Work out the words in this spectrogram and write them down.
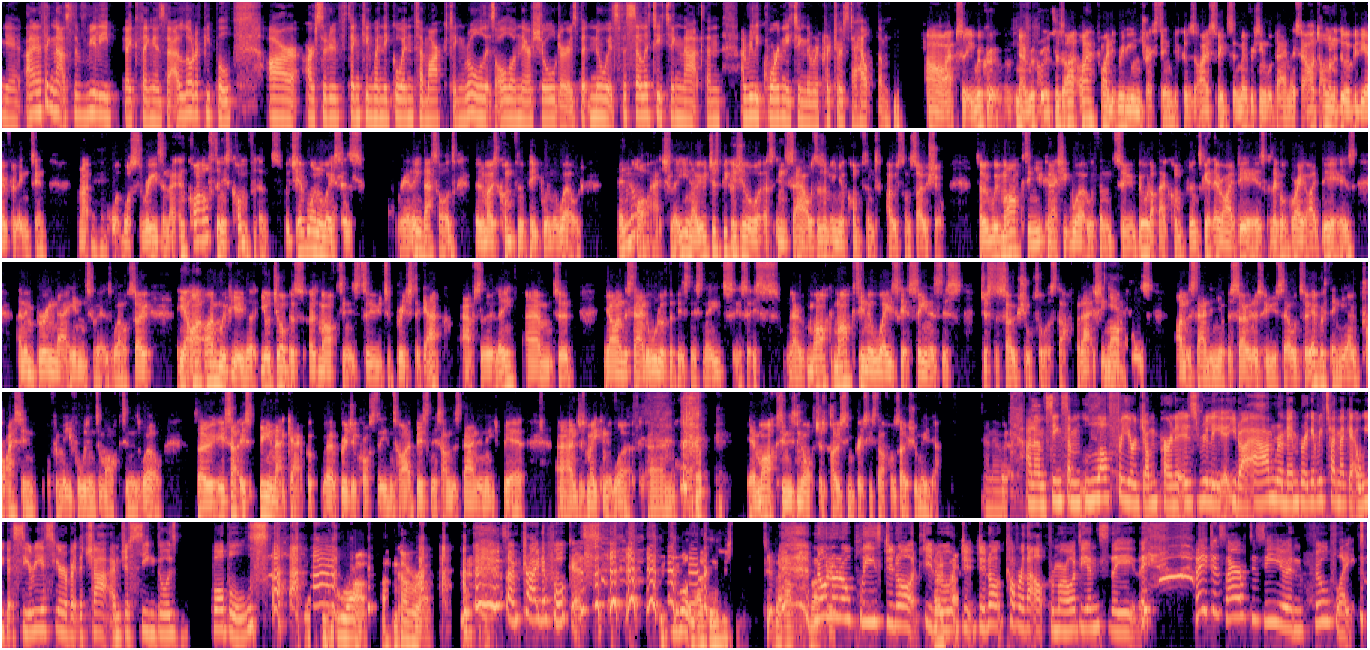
Yeah, and I think that's the really big thing is that a lot of people are are sort of thinking when they go into a marketing role, it's all on their shoulders. But no, it's facilitating that and and really coordinating the recruiters to help them. Oh, absolutely. Recruit, no, recruiters, I, I find it really interesting because I speak to them every single day and they say, oh, I don't want to do a video for LinkedIn. I'm like, mm-hmm. what, what's the reason? And quite often it's confidence, which everyone always says, really? That's odd. They're the most confident people in the world. They're not actually. You know, just because you're in sales doesn't mean you're confident to post on social. So with marketing, you can actually work with them to build up that confidence, get their ideas because they've got great ideas, and then bring that into it as well. So yeah, I, am with you that your job as, as marketing is to to bridge the gap. Absolutely. Um, to you know, understand all of the business needs. It's, it's you know, mark, marketing always gets seen as this just a social sort of stuff, but actually, yeah. marketing is understanding your personas, who you sell to, everything. You know, pricing for me falls into marketing as well. So it's it's being that gap uh, bridge across the entire business, understanding each bit, uh, and just making it work. Um, yeah, marketing is not just posting pretty stuff on social media. I know. And I'm seeing some love for your jumper. And it is really, you know, I am remembering every time I get a wee bit serious here about the chat, I'm just seeing those bobbles. cover up. I can cover up. so I'm trying to focus. if you want, I can just tip that up. No, no, no. Please do not. You know, okay. do, do not cover that up from our audience. They they they deserve to see you in full flight.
